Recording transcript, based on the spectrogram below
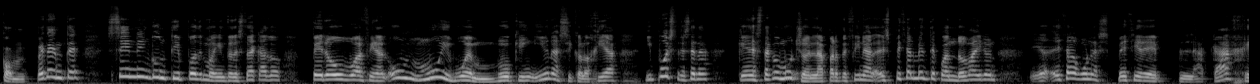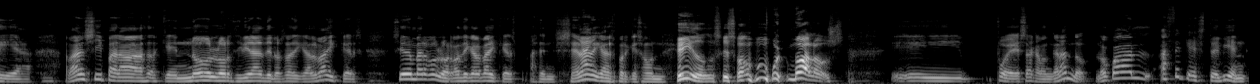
competente, sin ningún tipo de movimiento destacado, pero hubo al final un muy buen booking y una psicología y puesta en escena que destacó mucho en la parte final, especialmente cuando Byron eh, hizo alguna especie de placaje a Banshee para que no lo recibiera de los Radical Bikers. Sin embargo, los Radical Bikers hacen shenanigans porque son heels y son muy malos. Y pues acaban ganando. Lo cual hace que esté bien.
